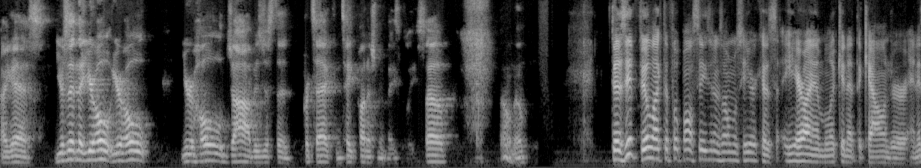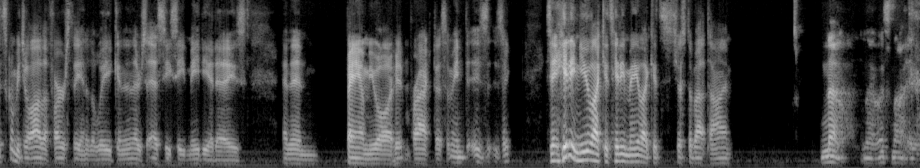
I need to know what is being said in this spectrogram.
I guess. You're sitting there. Your whole your whole your whole job is just to protect and take punishment, basically. So I don't know. Does it feel like the football season is almost here? Because here I am looking at the calendar, and it's going to be July the first, the end of the week, and then there's SEC media days, and then bam, you all are hitting practice. I mean, is is it is it hitting you like it's hitting me? Like it's just about time? No, no, it's not hitting.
